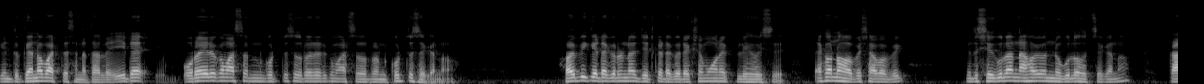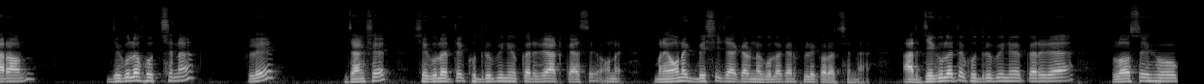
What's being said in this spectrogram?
কিন্তু কেন বাড়তেছে না? তাহলে এটা ওরা এরকম আচরণ করতেছে, ওরা এরকম আচরণ করতেছে কেন? হয় বি ক্যাটাগরি না জেড ক্যাটাগরি একসময় অনেক প্লে হয়েছে। এখনও হবে, স্বাভাবিক। কিন্তু সেগুলো না হয় অন্যগুলো হচ্ছে কেন? কারণ যেগুলো হচ্ছে না প্লে জাংশের সেগুলোতে ক্ষুদ্র বিনিয়োগকারীরা আটকে আছে। অনেক মানে অনেক বেশি, যার কারণে ওগুলোকে আর প্লে করাচ্ছে না। আর যেগুলোতে ক্ষুদ্র বিনিয়োগকারীরা লসে হোক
